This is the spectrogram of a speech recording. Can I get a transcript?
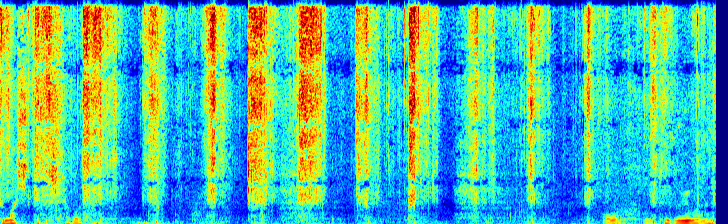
그 맛이 또 최고다. 오, 되게 위험하네.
